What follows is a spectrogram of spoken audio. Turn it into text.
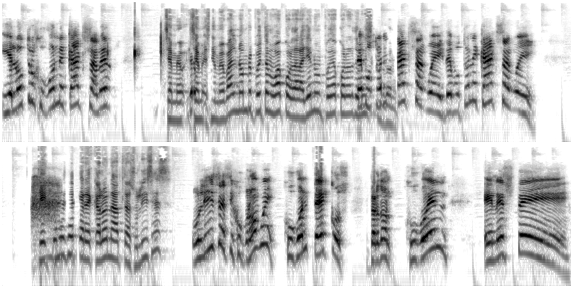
y el otro jugó Necaxa. A ver, se me, se, me, va el nombre, pero ahorita me voy a acordar. Ayer no me podía acordar de Debutó en Necaxa, güey. Debutó en Necaxa, güey. ¿Quién es el que recaló en Atlas? ¿Ulises? Ulises, y jugó, güey. Jugó en Tecos. Perdón, jugó en, en este.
